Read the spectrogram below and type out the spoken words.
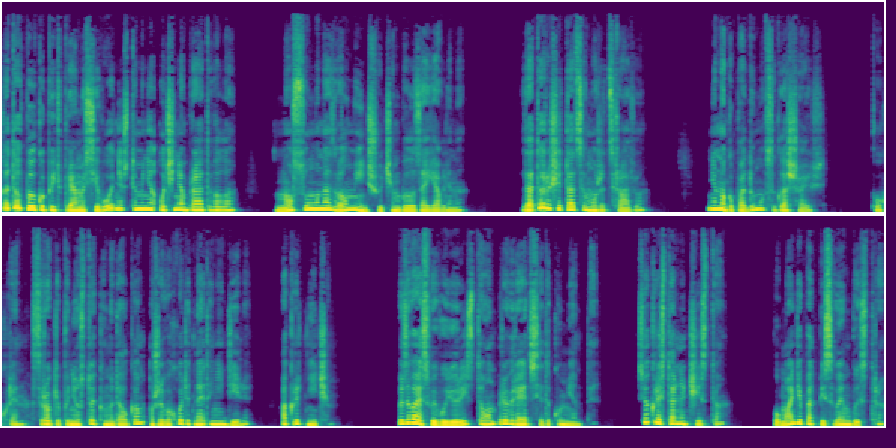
Готов был купить прямо сегодня, что меня очень обрадовало, но сумму назвал меньшую, чем было заявлено. Зато рассчитаться может сразу. Немного подумав, соглашаюсь. Похрен, сроки по неустойкам и долгам уже выходят на этой неделе, а крыть нечем. Вызывая своего юриста, он проверяет все документы. Все кристально чисто. Бумаги подписываем быстро.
